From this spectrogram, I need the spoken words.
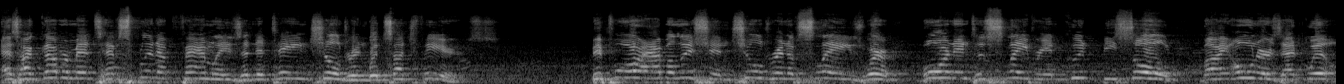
as our governments have split up families and detained children with such fears. Before abolition, children of slaves were born into slavery and could be sold by owners at will.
